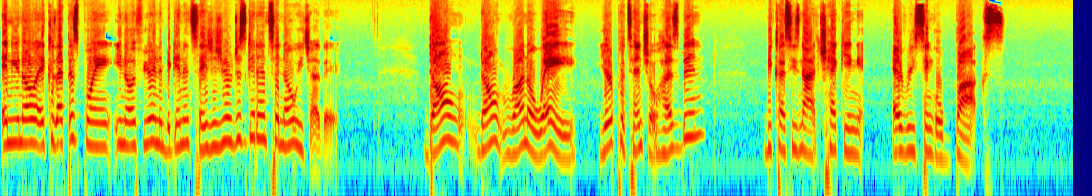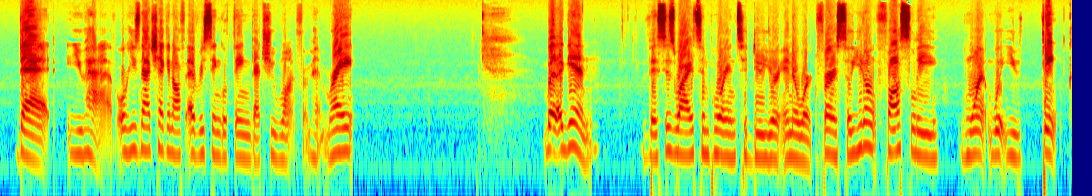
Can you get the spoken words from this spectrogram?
And you know, because at this point, you know, if you're in the beginning stages, you're just getting to know each other. Don't don't run away your potential husband because he's not checking every single box that you have or he's not checking off every single thing that you want from him, right? But again, this is why it's important to do your inner work first so you don't falsely want what you think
